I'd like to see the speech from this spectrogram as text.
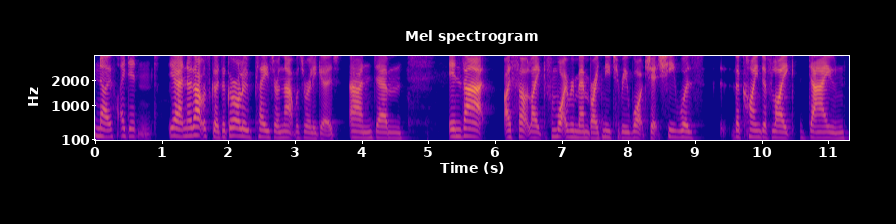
No, I didn't. Yeah, no, that was good. The girl who plays her in that was really good. And um in that, I felt like from what I remember, I'd need to rewatch it. She was the kind of like down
